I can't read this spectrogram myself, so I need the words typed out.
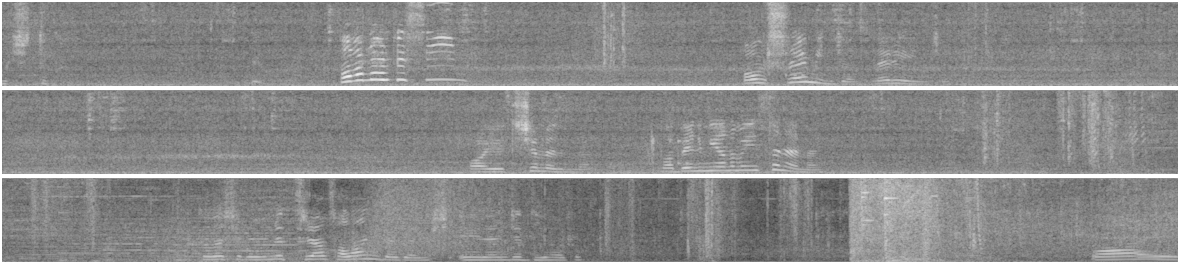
Uçtuk. Baba neredesin? Baba şuraya mı ineceğim? Nereye ineceğim? Aa yetişemedim ben. Baba benim yanıma insene hemen. Arkadaşlar oyuna tren falan da gelmiş. Eğlence diyarı. Vay.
